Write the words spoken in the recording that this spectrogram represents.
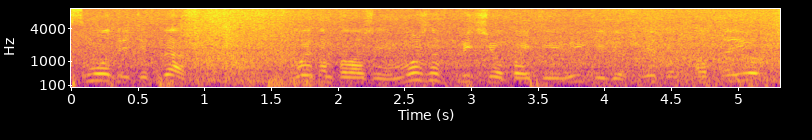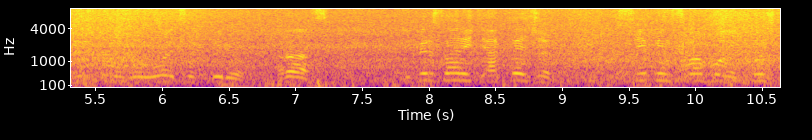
Смотрите, как в этом положении. Можно в плечо пойти, видите, идет. Это отдает, потом выводится вперед. Раз. Теперь смотрите, опять же, степень свободы, точка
